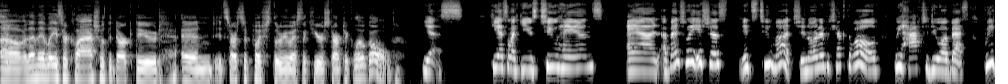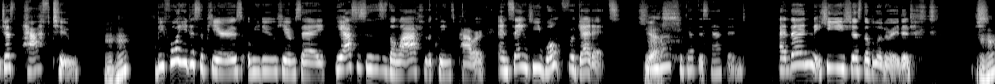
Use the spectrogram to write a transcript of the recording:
Um, and then they laser clash with the dark dude, and it starts to push through as the cures start to glow gold. Yes. He has to like use two hands, and eventually it's just, it's too much. In order to protect the world, we have to do our best. We just have to. Mm-hmm. Before he disappears, we do hear him say, he asks us if this is the last of the Queen's power, and saying he won't forget it. He Yes. forget this happened. And then he's just obliterated. Mm-hmm.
